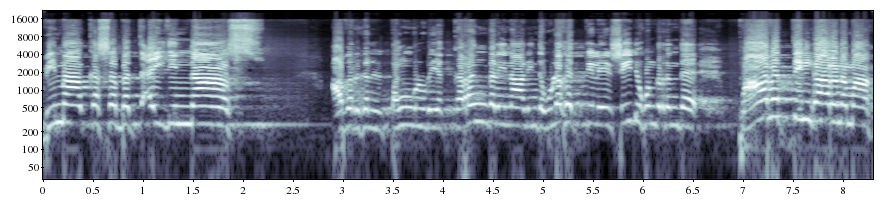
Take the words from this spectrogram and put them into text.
விமா கசபத் ஐதின்னாஸ் அவர்கள் தங்களுடைய கரங்களினால் இந்த உலகத்திலே செய்து கொண்டிருந்த பாவத்தின் காரணமாக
